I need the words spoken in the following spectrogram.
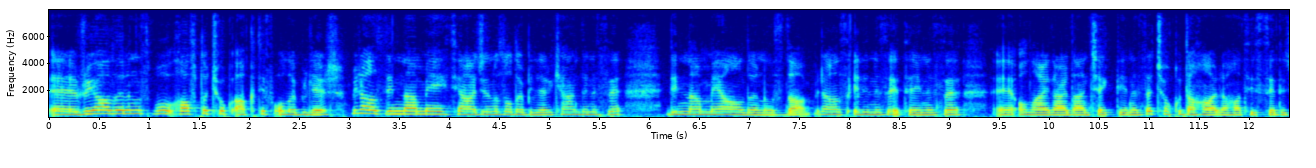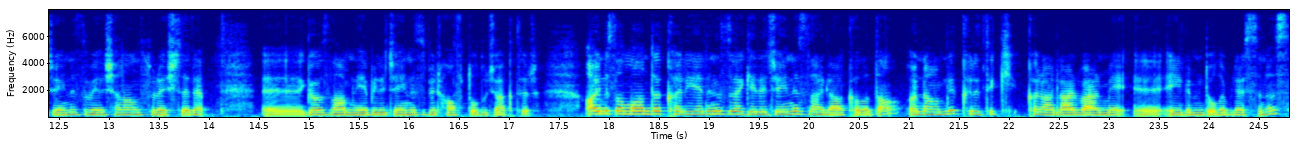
Ee, rüyalarınız bu hafta çok aktif olabilir. Biraz dinlenmeye ihtiyacınız olabilir. Kendinizi dinlenmeye aldığınızda, biraz elinizi eteğinizi e, olaylardan çektiğinizde çok daha rahat hissedeceğiniz ve yaşanan süreçleri e, gözlemleyebileceğiniz bir hafta olacaktır. Aynı zamanda kariyeriniz ve geleceğinizle alakalı da önemli kritik kararlar verme e, eğiliminde olabilirsiniz.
